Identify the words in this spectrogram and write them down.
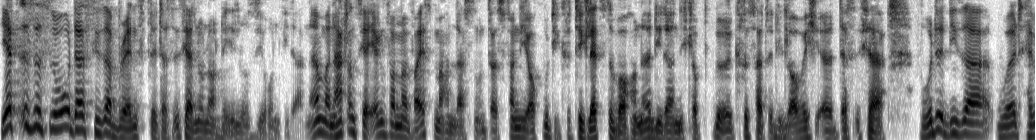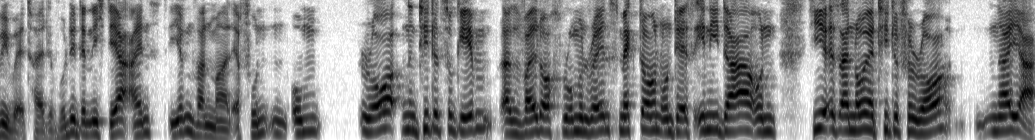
Jetzt ist es so, dass dieser Brandsplit, das ist ja nur noch eine Illusion wieder. Ne? Man hat uns ja irgendwann mal weismachen lassen und das fand ich auch gut, die Kritik letzte Woche, ne, die dann, ich glaube, Chris hatte die, glaube ich, äh, das ist ja, wurde dieser World Heavyweight Title, wurde denn nicht der einst irgendwann mal erfunden, um Raw einen Titel zu geben, also weil doch Roman Reigns SmackDown und der ist eh nie da und hier ist ein neuer Titel für Raw. Naja,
